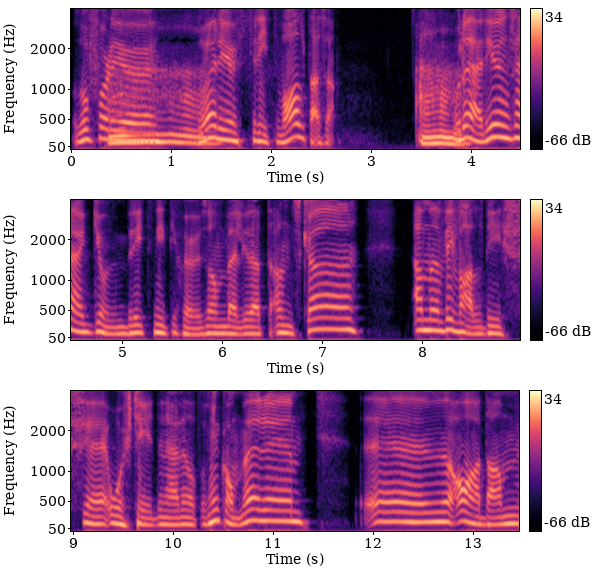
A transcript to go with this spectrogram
Och då får du ju, Ah. då är det ju fritt valt alltså. Ah. Och då är det ju en sån här Gun-Britt 97 som väljer att önska ja, men Vivaldis eh, årstiderna eller något och sen kommer eh, eh, Adam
